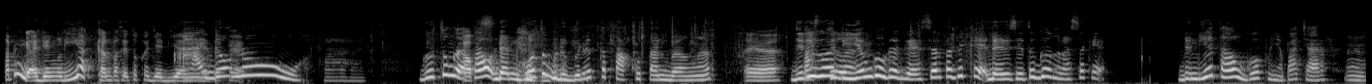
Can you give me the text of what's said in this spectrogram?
tapi nggak ada yang lihat kan pas itu kejadian I gitu, don't kayak, know "Fuck." Gue tuh nggak tahu dan gue tuh bener-bener ketakutan banget ya jadi gue diem gue gak geser tapi kayak dari situ gue ngerasa kayak dan dia tahu gue punya pacar Hmm.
